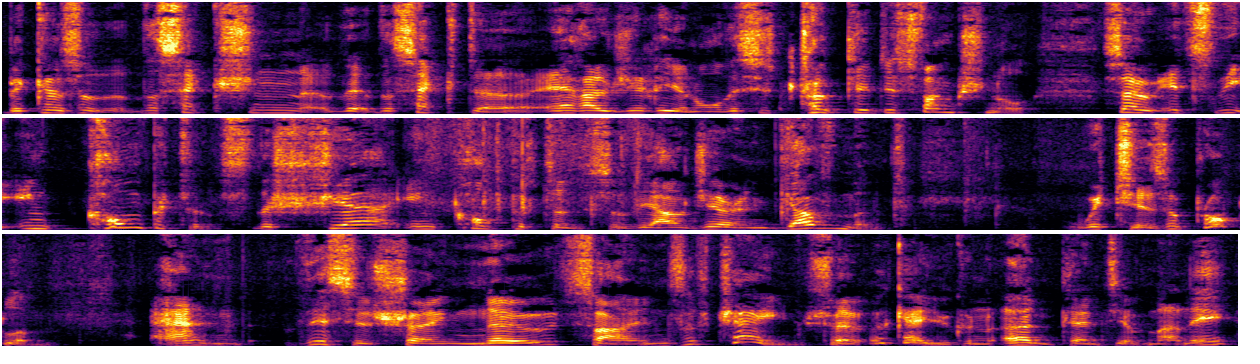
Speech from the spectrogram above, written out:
because the section, the, the sector, Air Algérie and all this is totally dysfunctional. So it's the incompetence, the sheer incompetence of the Algerian government, which is a problem. And this is showing no signs of change. So, okay, you can earn plenty of money,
